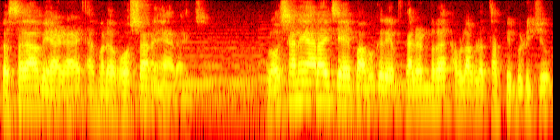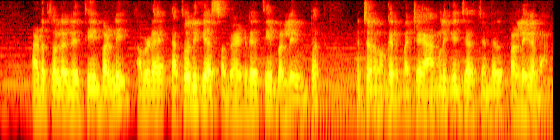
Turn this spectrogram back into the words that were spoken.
പ്രസക വ്യാഴാഴ്ച നമ്മുടെ ഓശാന ഞായറാഴ്ച. ഓശാന ഞായറാഴ്ച ആയപ്പോൾ നമുക്കറിയാം കലണ്ടർ അവൾ അവിടെ തപ്പിപ്പിടിച്ചു. അടുത്തുള്ള ലത്തീം പള്ളി അവിടെ കത്തോലിക്ക സഭയുടെ ലത്തീം പള്ളിയുണ്ട്. മറ്റേ നമുക്കറിയാം മറ്റേ ആംഗ്ലിക്കൻ ചർച്ചിന്റെ പള്ളികളാണ്.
